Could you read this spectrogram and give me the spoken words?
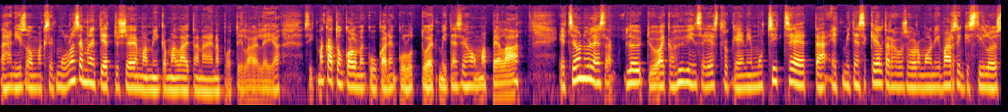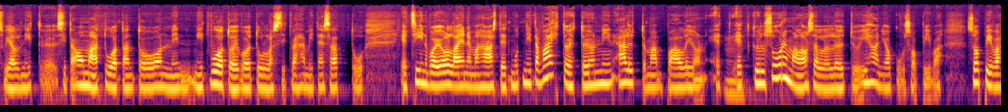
vähän isommaksi. Et mulla on semmoinen tietty seema, minkä mä laitan aina potilaille ja sitten mä katson kolmen kuukauden kuluttua, että miten se homma pelaa. Et se on yleensä, löytyy aika hyvin se estrogeeni, mutta sitten se, että, että miten se keltarauhashormoni, varsinkin silloin, jos vielä niitä, sitä omaa tuotantoa on, niin niitä vuotoja voi tulla sitten vähän miten sattuu. Et siinä voi olla enemmän haasteet, mutta niitä vaihtoehtoja on niin älyttömän paljon, että mm. et kyllä suurimmalla osalla löytyy ihan joku sopiva, sopiva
